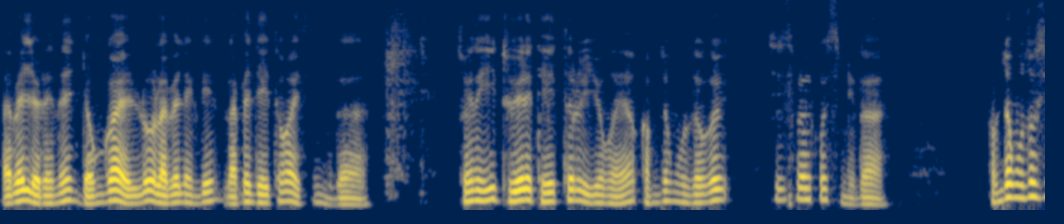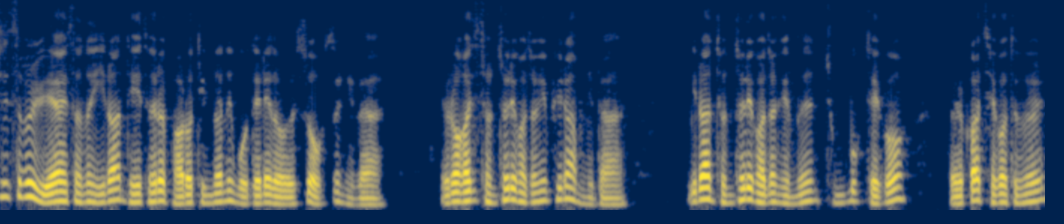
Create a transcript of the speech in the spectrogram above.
라벨 열에는 0과 1로 labeling된 라벨 데이터가 있습니다. 저희는 이 두 열의 데이터를 이용하여 감정 분석을 실습할 것입니다. 감정 분석 실습을 위하여서는 이러한 데이터를 바로 deep learning 모델에 넣을 수 없습니다. 여러 가지 전처리 과정이 필요합니다. 이러한 전처리 과정에는 중복 제거, 멸과 제거 등을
